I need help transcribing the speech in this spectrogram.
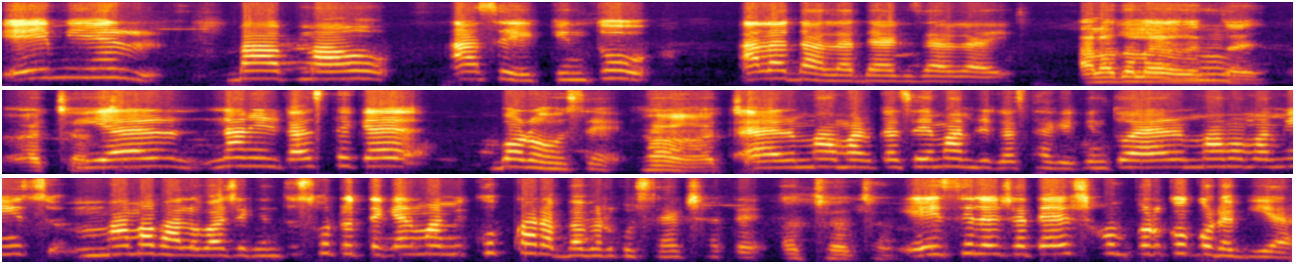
এই মেয়ের বাপ মাও আছে কিন্তু আলাদা আলাদা এক জায়গায়। আলাদা আলাদা হুম। যায় আচ্ছা ইয়ার নানির কাছ থেকে বড় হচ্ছে হ্যাঁ আচ্ছা। আর মামার কাছে মামির কাছে থাকে কিন্তু আর মামা মামি মামা ভালোবাসে কিন্তু ছোট থেকে আর মামি খুব খারাপ ব্যবহার করছে একসাথে। আচ্ছা আচ্ছা। এই ছেলের সাথে সম্পর্ক করে বিয়া।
